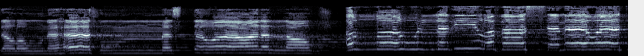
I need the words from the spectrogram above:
ترونها ثم استوى على العرش. الله الذي رفع السماوات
